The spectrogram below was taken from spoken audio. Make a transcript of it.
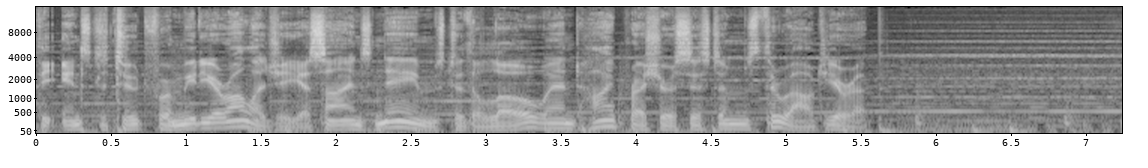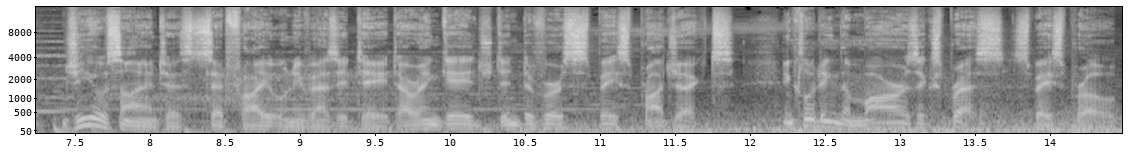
The Institute for Meteorology assigns names to the low and high pressure systems throughout Europe. Geoscientists at Freie Universität are engaged in diverse space projects, including the Mars Express space probe.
